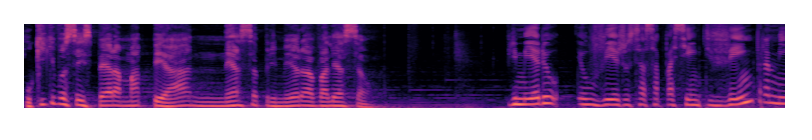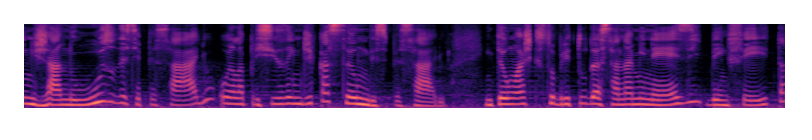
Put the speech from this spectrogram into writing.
o que, que você espera mapear nessa primeira avaliação? Primeiro, eu vejo se essa paciente vem para mim já no uso desse pessário ou ela precisa da indicação desse pessário. Então, acho que, sobretudo, essa anamnese bem feita,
